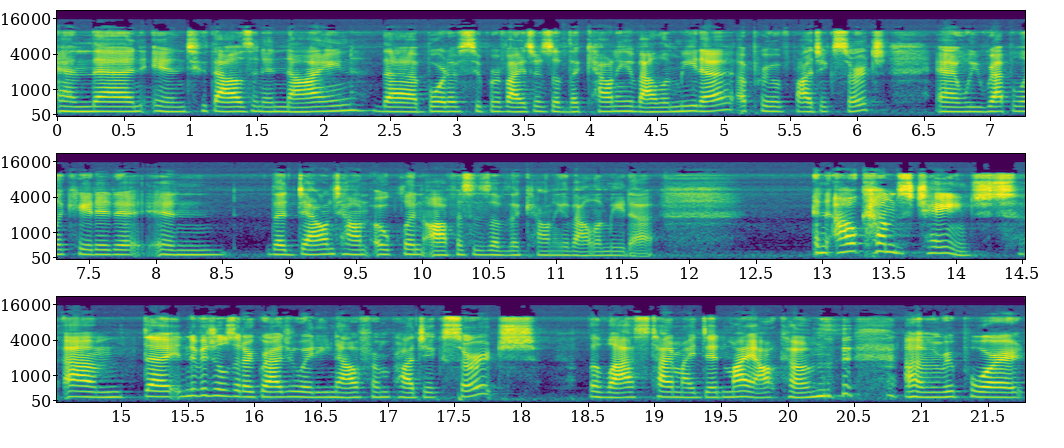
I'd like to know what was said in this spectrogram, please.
And then in 2009, the Board of Supervisors of the County of Alameda approved Project Search, and we replicated it in the downtown Oakland offices of the County of Alameda. And outcomes changed. Um, the individuals that are graduating now from Project Search, the last time I did my outcome um, report,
